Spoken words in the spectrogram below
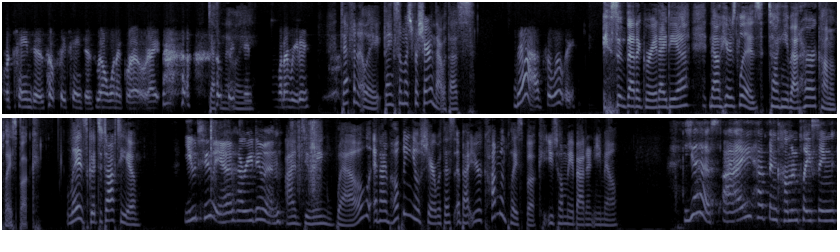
or changes. Hopefully changes. We all want to grow, right? Definitely. what I'm reading. Definitely. Thanks so much for sharing that with us. Yeah, absolutely. Isn't that a great idea? Now here's Liz talking about her commonplace book. Liz, good to talk to you. You too, Anne. How are you doing? I'm doing well, and I'm hoping you'll share with us about your commonplace book you told me about in email. Yes, I have been commonplacing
